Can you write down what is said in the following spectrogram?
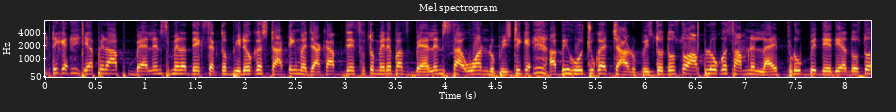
ठीक है? या फिर आप बैलेंस मेरा देख सकते हो वीडियो के स्टार्टिंग में जाकर आप देख सकते हो, मेरे पास बैलेंस था वन रुपीज़ ठीक है? अभी हो चुका है चार रुपीज़ तो दोस्तों आप लोगों को सामने लाइव प्रूफ भी दे दिया दोस्तों।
